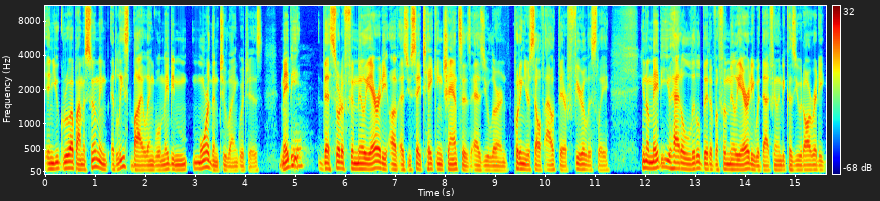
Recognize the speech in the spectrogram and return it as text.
and you grew up, I'm assuming, at least bilingual, maybe m- more than two languages, maybe mm-hmm. the sort of familiarity of, as you say, taking chances as you learn, putting yourself out there fearlessly. You know, maybe you had a little bit of a familiarity with that feeling because you had already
